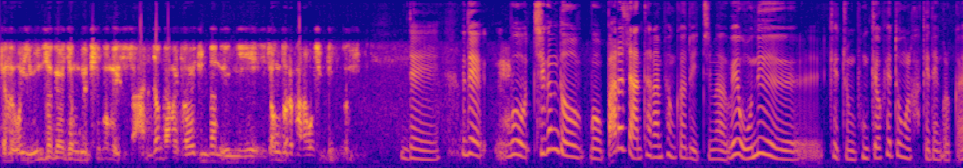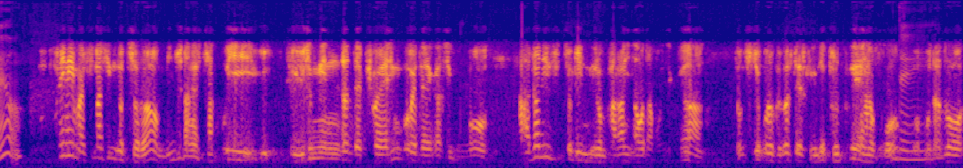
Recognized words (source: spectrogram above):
그래서 우리 윤석열 정부의 출범에 있어서 안정감을 더해준다는 의미 이 정도를 바라보시면 될것 같습니다. 네. 근데 뭐 지금도 뭐 빠르지 않다는 평가도 있지만 왜 오늘 이렇게 좀 본격 회동을 갖게 된 걸까요? 본인이 말씀하신 것처럼 민주당에서 자꾸 이, 그 유승민 전 대표의 행보에 대해 가지고 아전인수적인 이런 발언이 나오다 보니 까 정치적으로 그것에 대해서 굉장히 불쾌해하고 네. 무엇보다도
